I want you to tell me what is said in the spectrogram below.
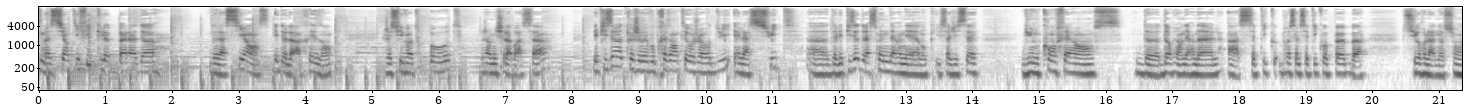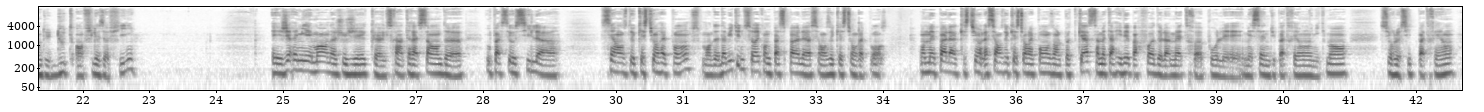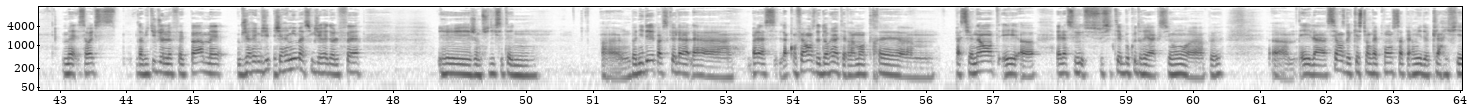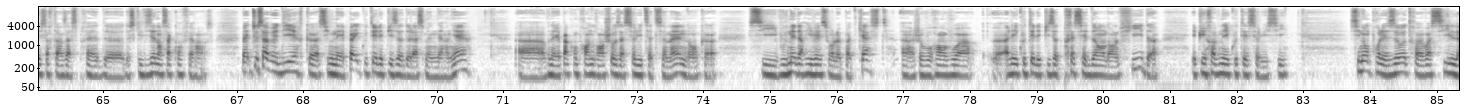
Scientifique, le balado de la science et de la raison. Je suis votre hôte, Jean-Michel Abrassa. L'épisode que je vais vous présenter aujourd'hui est la suite euh, de l'épisode de la semaine dernière. Donc, il s'agissait d'une conférence de Dorian Nerdal à Bruxelles Sceptico Pub sur la notion du doute en philosophie. Et Jérémy et moi, on a jugé qu'il serait intéressant de vous passer aussi la séance de questions-réponses. Bon, d'habitude, c'est vrai qu'on ne passe pas la séance de questions-réponses. On ne met pas la, question, la séance de questions-réponses dans le podcast. Ça m'est arrivé parfois de la mettre pour les mécènes du Patreon uniquement, sur le site Patreon. Mais c'est vrai que d'habitude, je ne le fais pas. Mais Jérémy, m'a suggéré de le faire. Et je me suis dit que c'était une, euh, bonne idée parce que la, la, bah, la, conférence de Dorian était vraiment très euh, passionnante et euh, elle a suscité beaucoup de réactions un peu. et la séance de questions-réponses a permis de clarifier certains aspects de, de ce qu'il disait dans sa conférence. Mais tout ça veut dire que si vous n'avez pas écouté l'épisode de la semaine dernière, vous n'allez pas comprendre grand-chose à celui de cette semaine. Donc, si vous venez d'arriver sur le podcast, je vous renvoie euh, allez écouter l'épisode précédent dans le feed et puis revenez écouter celui-ci. Sinon, pour les autres, euh, voici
